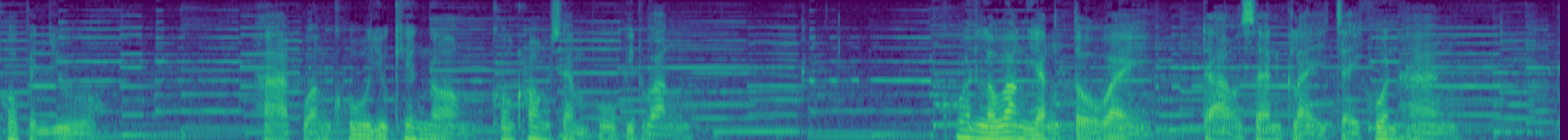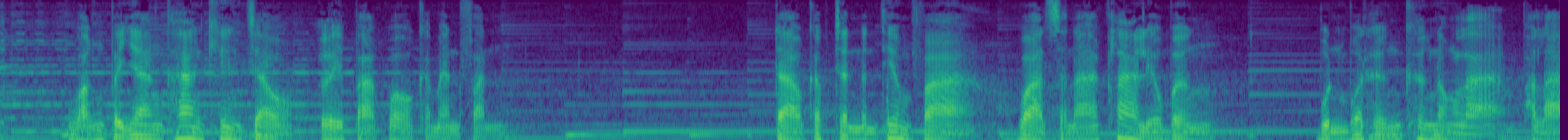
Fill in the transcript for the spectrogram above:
พ่อเป็นอยู่ หากหวังคูอยู่เคียงนองคงคร่องแชมพูผิดหวัง ควรระวังอย่างโตไว้ ดาวแสนไกลใจควรห่าง หวังไปยางทางเคียงเจ้า เอ่ยปากเว่ากะแมนฝัน ดาวกับจันนันเทียมฟ้า วาสนาคล้าเหลียวเบิง บุญบ่ถึงเครื่องนองหลาพลา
